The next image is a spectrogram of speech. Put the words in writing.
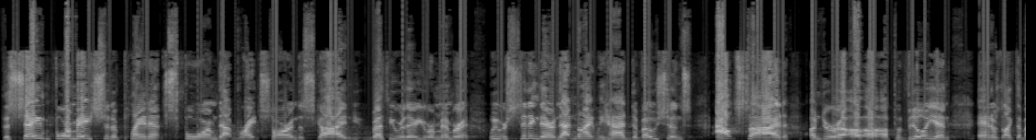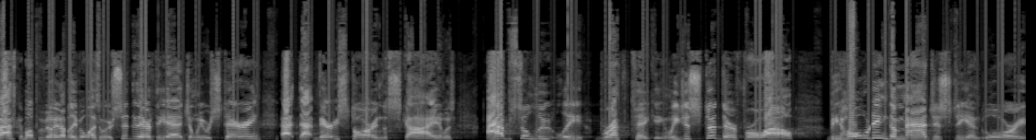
the same formation of planets formed that bright star in the sky. And you, Beth, you were there, you remember it. We were sitting there, and that night we had devotions outside under a, a, a, pavilion, and it was like the basketball pavilion, I believe it was. And we were sitting there at the edge, and we were staring at that very star in the sky, and it was absolutely breathtaking. We just stood there for a while beholding the majesty and glory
